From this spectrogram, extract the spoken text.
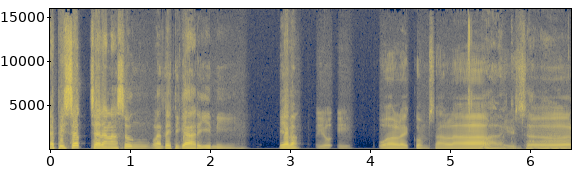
episode secara langsung lantai tiga hari ini. Ya bang. Yoi. Waalaikumsalam, Waalaikumsalam. user.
